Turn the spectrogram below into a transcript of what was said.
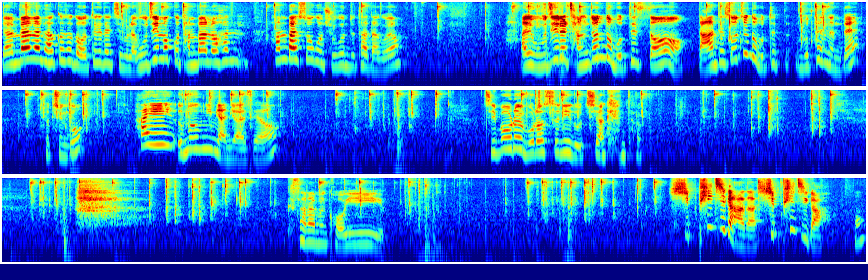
연발만 바꿔서도 어떻게 될지 몰라. 우지 먹고 단발로 한 한 발 쏘고 죽은 듯 하다고요? 아니 우지를 장전도 못했어. 나한테 쏘지도 못했 못했는데 저 친구. 하이 음음님이 안녕하세요. 지보를 물었으니 놓지 않겠다고. 하, 그 사람은 거의 씹히지가 않아. 씹히지가. 어?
